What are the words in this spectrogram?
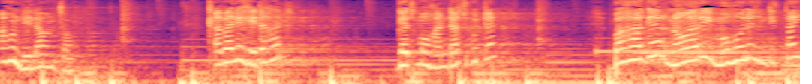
አሁን ሌላውን ተው። ቀበሌ ሄደሃል? ገጥሞህ አንዳች ጉዳይ በሀገር ነዋሪ መሆንህ እንዲታይ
